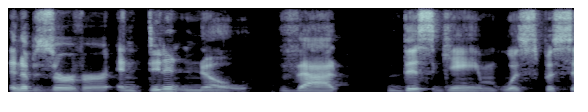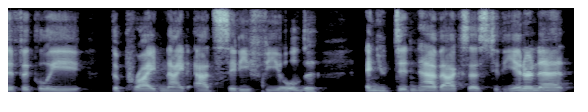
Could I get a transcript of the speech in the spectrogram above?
an observer and didn't know that this game was specifically the Pride Night at Citi Field and you didn't have access to the internet,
